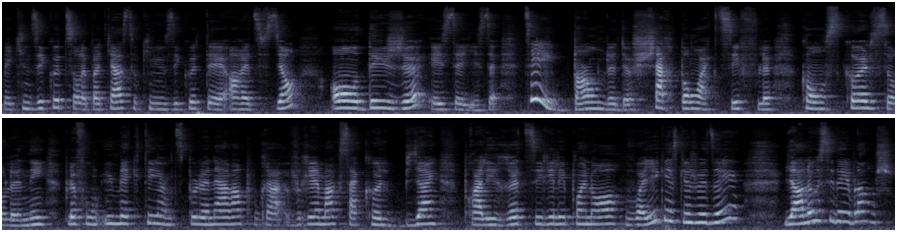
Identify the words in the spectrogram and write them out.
ben, sur le podcast ou qui nous écoute euh, en rediffusion ont déjà essayé ça. Tu sais, les bandes de charbon actif qu'on se colle sur le nez. Puis là, il faut humecter un petit peu le nez avant pour vraiment que ça colle bien, pour aller retirer les points noirs. Vous voyez qu'est-ce que je veux dire? Il y en a aussi des blanches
